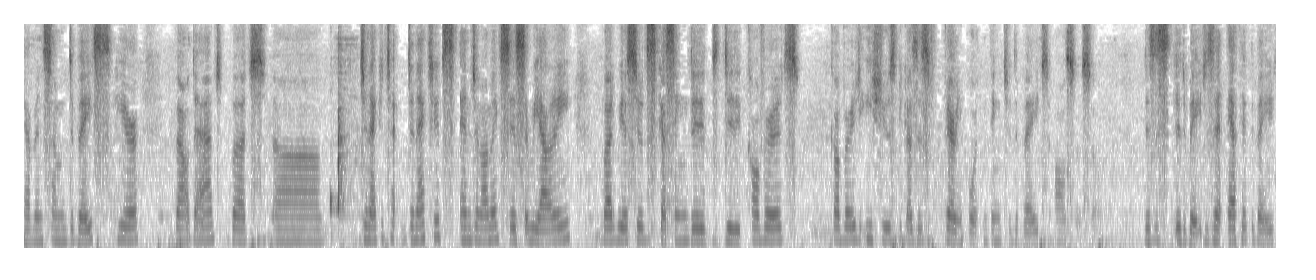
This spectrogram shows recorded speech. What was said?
having some debates here about that but uh, genetic genetics and genomics is a reality but we are still discussing the, the coverage coverage issues because it's a very important thing to debate also so this is a debate it's an ethic debate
